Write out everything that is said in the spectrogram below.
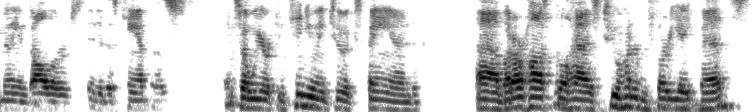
million into this campus. And so we are continuing to expand. Uh, but our hospital has 238 beds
